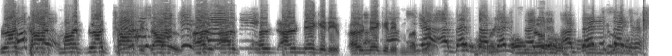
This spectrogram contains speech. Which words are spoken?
blood fuck type, you. my blood type You is O. fucking O, told o, o, O negative, O negative, my Uh, yeah, blood. I bet. I Oh, bet it's oh, negative. no. I bet Oh, it's no. negative.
